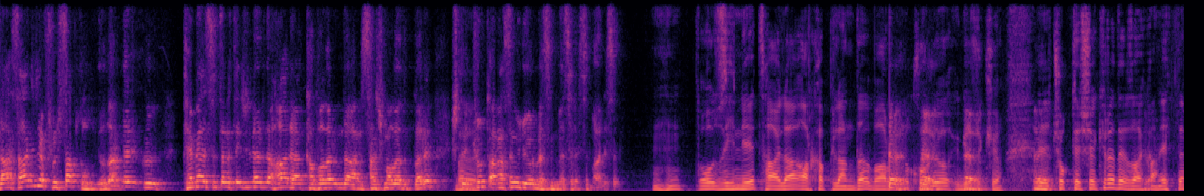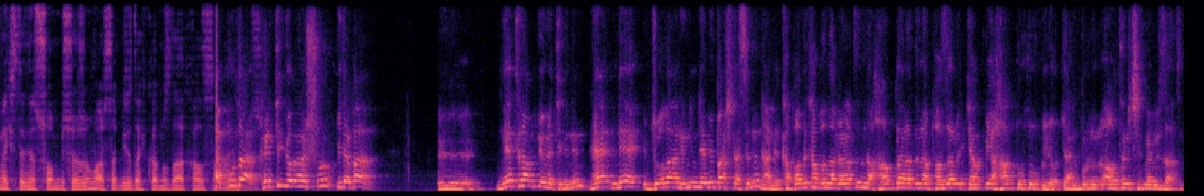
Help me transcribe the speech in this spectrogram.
Daha sadece fırsat kolluyorlar ve e, temel stratejilerde hala kafalarında hani saçmaladıkları işte Evet. Kürt anasını görmesin meselesi maalesef. O zihniyet hala arka planda varlığını Evet, koruyor evet, gözüküyor. evet. Ee, çok teşekkür ederiz Hakan. Eklemek istediğin son bir sözün varsa bir dakikamız daha kalsa. Ya Burada kritik olan şu bir defa e, ne Trump yönetiminin he- ne Giuliani'nin ne bir başkasının hani kapalı kapılar ardında halklar adına pazarlık yapmaya hak hukuku yok. Yani bunun altını çizmemiz lazım.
